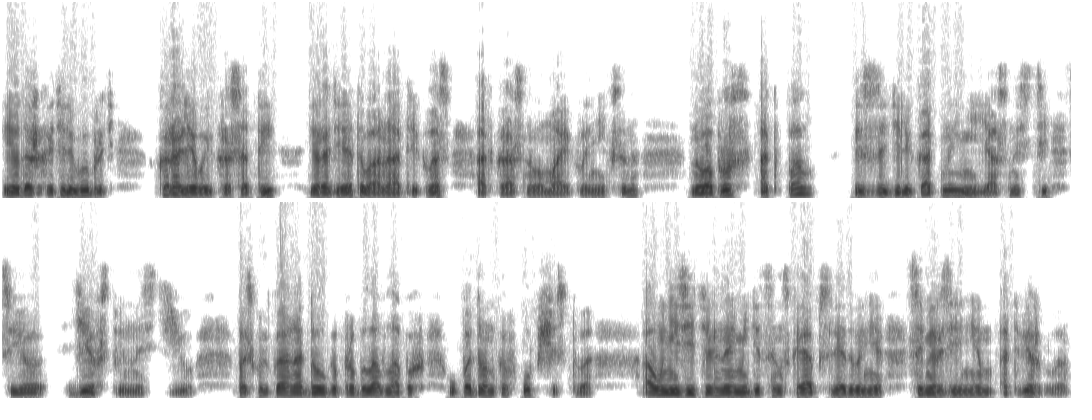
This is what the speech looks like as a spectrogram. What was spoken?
Ее даже хотели выбрать королевой красоты, и ради этого она отреклась от красного Майкла Никсона, но вопрос отпал из-за деликатной неясности с ее девственностью, поскольку она долго пробыла в лапах у подонков общества, а унизительное медицинское обследование с омерзением отвергло.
